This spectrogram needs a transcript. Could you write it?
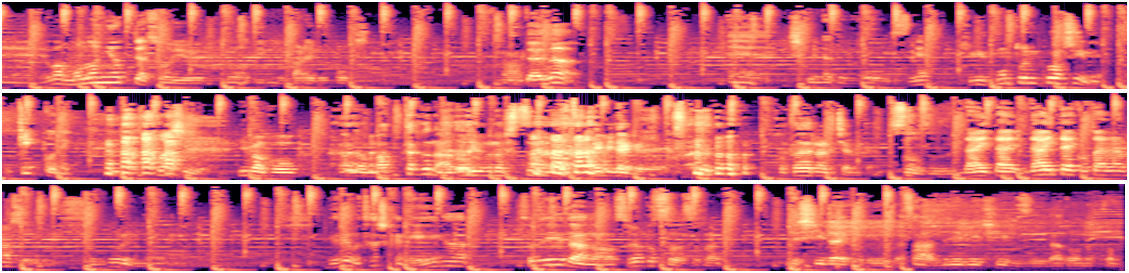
えー、は、ものによってはそういうフローティングバレル方式ど。なみたいな、えー、仕組みになってるのが多いですね。君本当に詳しいね。結構ね、詳しいよ。今こう、あの、全くのアドリブの質問をしてみたけど、答えられちゃうみたいな。そうそう、大体、大体答えられますよ。すごいね。いやでも確かに映画、それで言うとあの、それこそその、レシーライフルがさ、ネイビーシールズがどうのこうの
